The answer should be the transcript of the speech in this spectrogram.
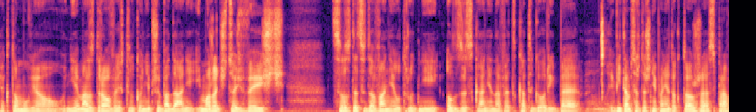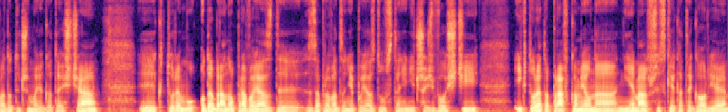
jak to mówią, nie ma zdrowych, tylko nieprzebadani. I może Ci coś wyjść, co zdecydowanie utrudni odzyskanie nawet kategorii B. Witam serdecznie Panie Doktorze, sprawa dotyczy mojego teścia, yy, któremu odebrano prawo jazdy za prowadzenie pojazdu w stanie nietrzeźwości i które to prawko miał na niemal wszystkie kategorie.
